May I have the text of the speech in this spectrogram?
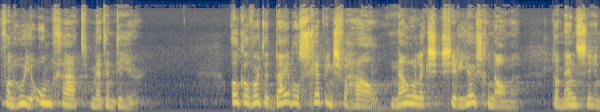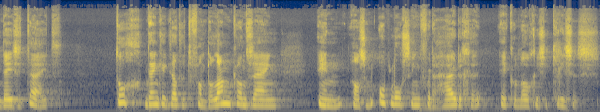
van hoe je omgaat met een dier. Ook al wordt het Bijbels scheppingsverhaal nauwelijks serieus genomen door mensen in deze tijd, toch denk ik dat het van belang kan zijn in, als een oplossing voor de huidige ecologische crisis.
